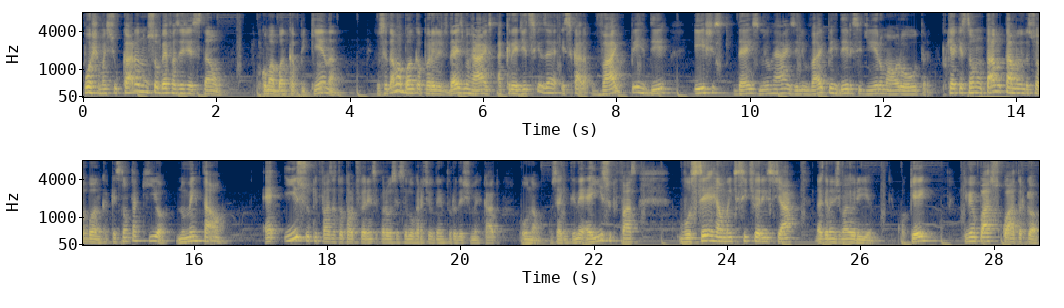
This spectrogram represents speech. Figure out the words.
Poxa, mas se o cara não souber fazer gestão com uma banca pequena, você dá uma banca para ele de 10 mil reais, acredite se quiser, esse cara vai perder estes 10 mil reais. Ele vai perder esse dinheiro uma hora ou outra. Porque a questão não está no tamanho da sua banca, a questão está aqui, ó, no mental. É isso que faz a total diferença para você ser lucrativo dentro deste mercado ou não. Consegue entender? É isso que faz você realmente se diferenciar da grande maioria, ok? Que vem o passo 4 aqui, ó.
